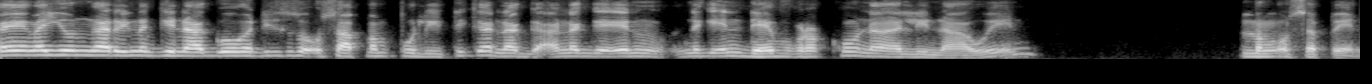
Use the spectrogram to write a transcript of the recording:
Kaya ngayon nga rin ang ginagawa dito sa usapang politika, nag, nag, nag-endeavor ako na linawin mga usapin.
